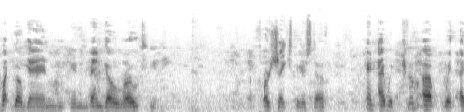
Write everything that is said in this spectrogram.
what Gauguin and Van Gogh wrote, or Shakespeare stuff, and I would come up with a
